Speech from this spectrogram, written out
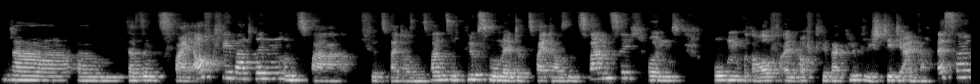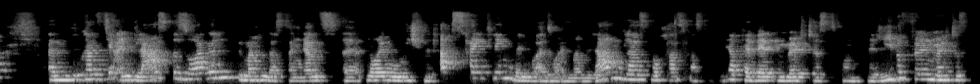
da, ähm, da sind zwei Aufkleber drin und zwar für 2020 Glücksmomente 2020 und obendrauf ein Aufkleber glücklich steht dir einfach besser. Ähm, du kannst dir ein Glas besorgen. Wir machen das dann ganz äh, neumodisch mit Upcycling. Wenn du also ein Marmeladenglas noch hast, was du wieder verwenden möchtest und mit Liebe füllen möchtest,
